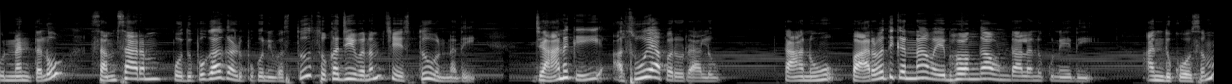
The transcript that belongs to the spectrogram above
ఉన్నంతలో సంసారం పొదుపుగా గడుపుకుని వస్తూ సుఖజీవనం చేస్తూ ఉన్నది. జానకి అసూయాపరురాలు. తాను పార్వతి కన్నా వైభవంగా ఉండాలనుకునేది. అందుకోసం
